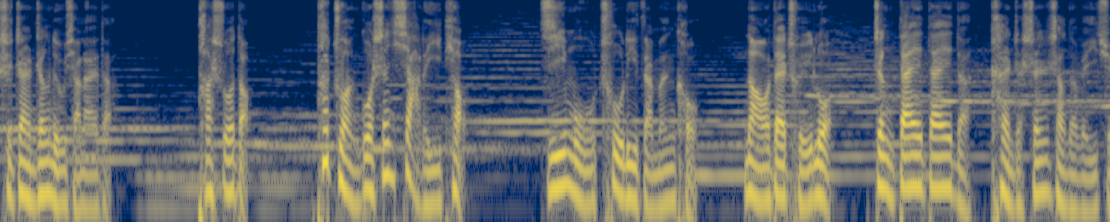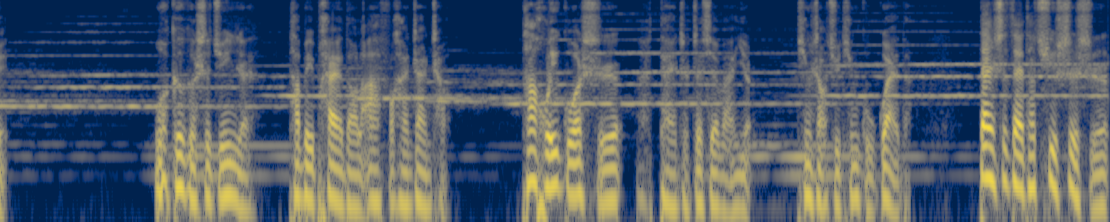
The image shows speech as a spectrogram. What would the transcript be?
是战争留下来的。他说道。他转过身，吓了一跳。吉姆矗立在门口，脑袋垂落，正呆呆地看着身上的围裙。我哥哥是军人，他被派到了阿富汗战场。他回国时带着这些玩意儿，听上去挺古怪的，但是在他去世时。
